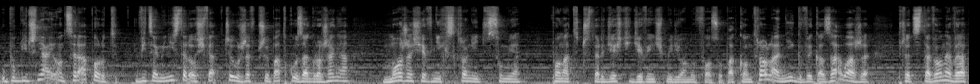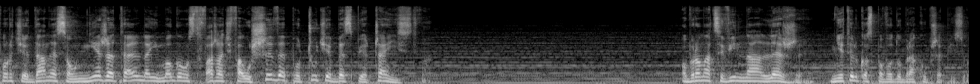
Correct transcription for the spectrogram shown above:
Upubliczniając raport, wiceminister oświadczył, że w przypadku zagrożenia może się w nich schronić w sumie ponad 49 milionów osób, a kontrola NIK wykazała, że przedstawione w raporcie dane są nierzetelne i mogą stwarzać fałszywe poczucie bezpieczeństwa. Obrona cywilna leży nie tylko z powodu braku przepisów.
